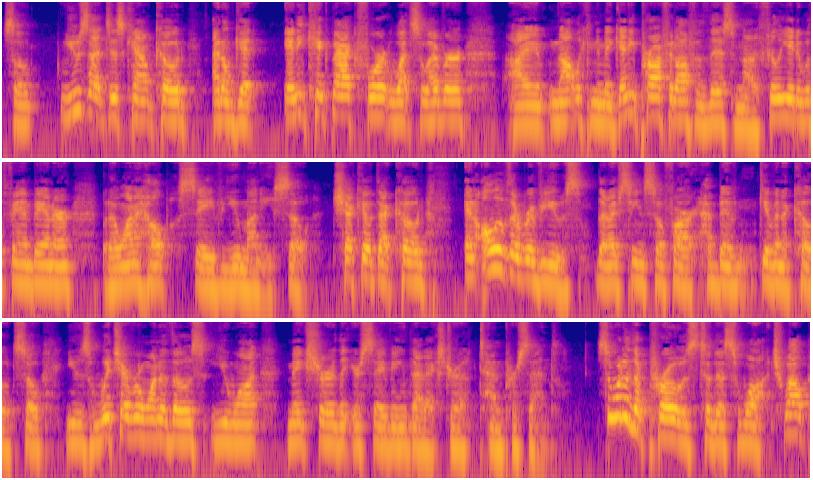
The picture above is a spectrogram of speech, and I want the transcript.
So use that discount code. I don't get any kickback for it whatsoever. I'm not looking to make any profit off of this. I'm not affiliated with Vanbanner, but I want to help save you money. So check out that code. And all of the reviews that I've seen so far have been given a code. So use whichever one of those you want. Make sure that you're saving that extra 10%. So what are the pros to this watch? Well,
